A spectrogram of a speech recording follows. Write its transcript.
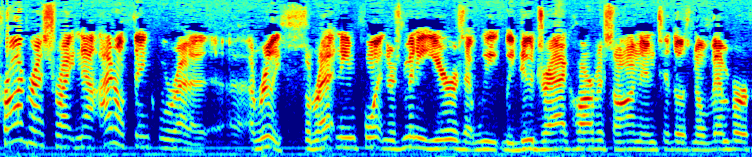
progress right now, I don't think we're at a, a really threatening point. There's many years that we, we do drag harvest on into those November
